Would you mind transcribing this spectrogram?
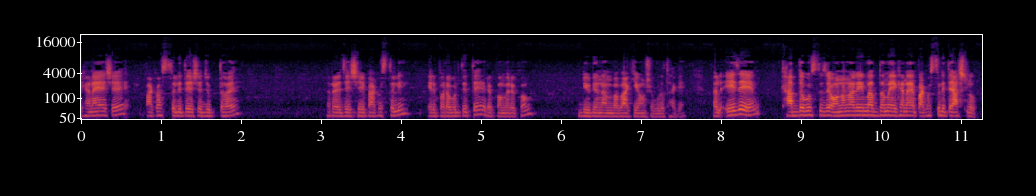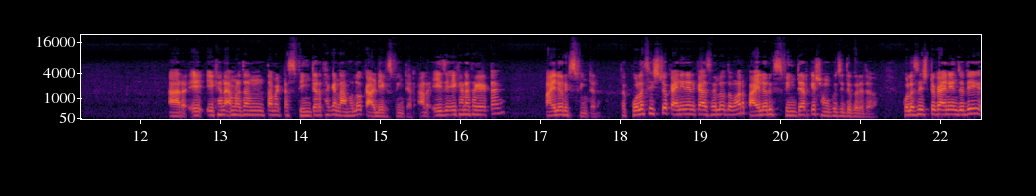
এখানে এসে পাকস্থলীতে এসে যুক্ত হয়। যে সেই পাকস্থলী। এর পরবর্তীতে এরকম এরকম ডিউডেনাম বা বাকি অংশগুলো থাকে। তাহলে এই যে খাদ্যবস্তু যে অননালীর মাধ্যমে এখানে পাকস্থলীতে আসলো, আর এখানে আমরা জানতাম একটা স্ফিংটার থাকে, নাম হলো কার্ডিয়াক স্ফিংটার। আর এই যে এখানে থাকে একটা পাইলোরিক স্ফিংটার। তো কোলেসিস্টোকাইনিনের কাজ হলো তোমার পাইলোরিক স্ফিংটারকে সংকুচিত করে দেওয়া। কোলেসিস্টোকাইনিন যদি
